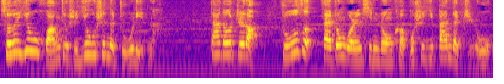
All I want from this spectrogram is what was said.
所谓幽篁，就是幽深的竹林呐。大家都知道，竹子在中国人心中可不是一般的植物，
